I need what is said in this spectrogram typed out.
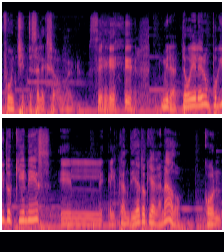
fue un chiste de selección, güey. Sí. Mira, te voy a leer un poquito quién es el, el candidato que ha ganado. Con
